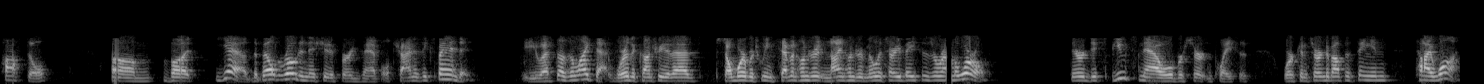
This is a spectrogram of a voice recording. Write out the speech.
hostile. Um, but yeah, the Belt Road Initiative, for example, China's expanding. The U.S. doesn't like that. We're the country that has somewhere between 700 and 900 military bases around the world. There are disputes now over certain places. We're concerned about the thing in Taiwan.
